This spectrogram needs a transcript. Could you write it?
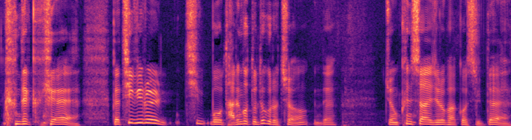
근데 그게, 그니까 TV를, 뭐, 다른 것들도 그렇죠. 근데 좀 큰 사이즈로 바꿨을 때,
